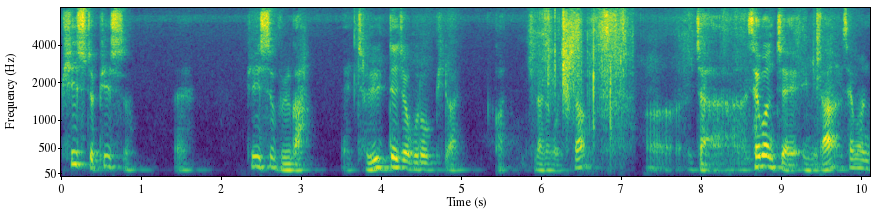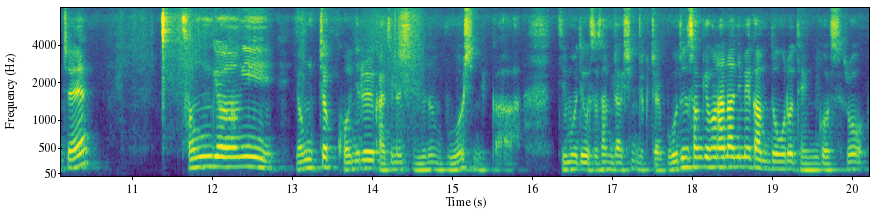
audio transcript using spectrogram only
필수죠 필수 네. 필수 불가 네. 절대적으로 필요한 것이라는 것이죠. 어, 자세 번째입니다. 세 번째 성경이 영적 권위를 가지는 이유는 무엇입니까? 디모데후서 3장 16절 모든 성경은 하나님의 감동으로 된 것으로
